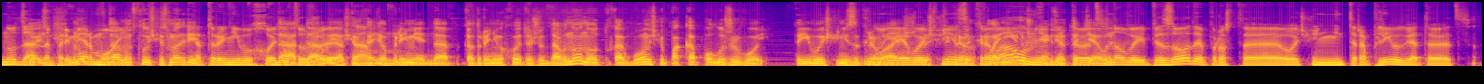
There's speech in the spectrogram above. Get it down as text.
Ну да, То есть, например, ну, В мой, данном случае, смотри. который не выходит да, уже да, я сейчас там- хотел приметь, да, который не выходит уже давно, но вот как бы он еще пока полуживой. Ты его еще не Ну, закрываешь. я его еще не закрывал, у меня готовятся новые эпизоды, просто очень неторопливо готовятся.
